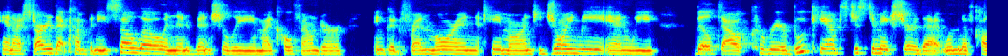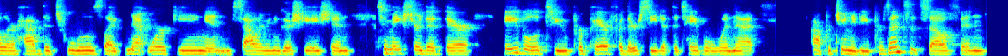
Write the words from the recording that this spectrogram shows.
and I started that company solo. And then eventually, my co founder and good friend Lauren came on to join me, and we built out career boot camps just to make sure that women of color have the tools like networking and salary negotiation to make sure that they're able to prepare for their seat at the table when that opportunity presents itself. And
